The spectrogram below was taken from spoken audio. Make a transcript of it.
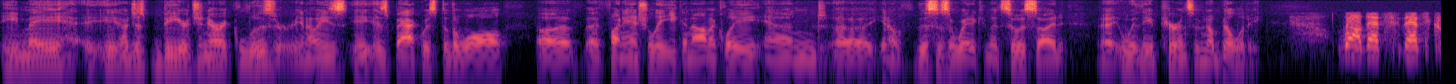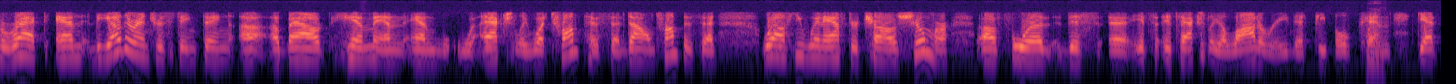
he may you know just be your generic loser. You know, he's he, his back was to the wall. Uh, uh, financially, economically, and uh, you know this is a way to commit suicide uh, with the appearance of nobility. Well, that's that's correct. And the other interesting thing uh, about him, and and actually what Trump has said, Donald Trump has said, well, he went after Charles Schumer uh, for this. Uh, it's it's actually a lottery that people can get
